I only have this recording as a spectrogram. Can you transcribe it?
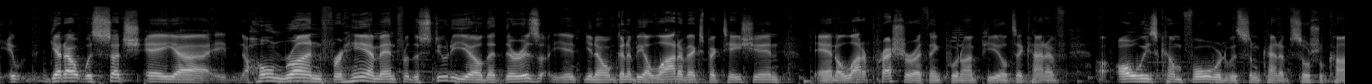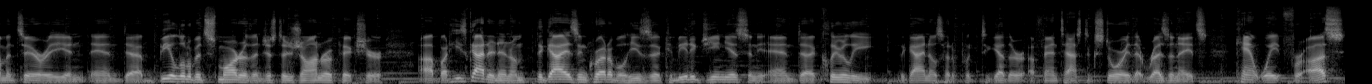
It, Get Out was such a, uh, home run for him and for the studio that there is, you know, going to be a lot of expectation and a lot of pressure, I think, put on Peele to kind of always come forward with some kind of social commentary and, and uh, be a little bit smarter than just a genre picture. Uh, but he's got it in him. The guy is incredible. He's a comedic genius, and, and uh, clearly the guy knows how to put together a fantastic story that resonates. Can't wait for us.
